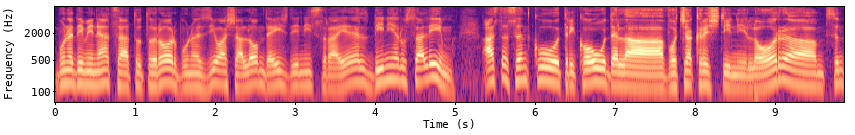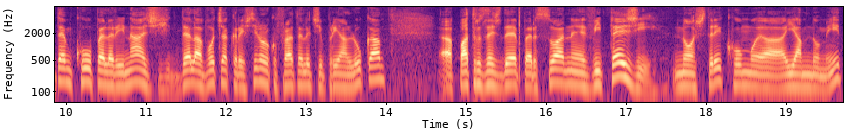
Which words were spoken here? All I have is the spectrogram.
Bună dimineața tuturor, bună ziua, shalom de aici din Israel, din Ierusalim. Astăzi sunt cu tricou de la Vocea Creștinilor, uh, suntem cu pelerinaj de la Vocea Creștinilor cu fratele Ciprian Luca, 40 uh, de persoane, vitejii noștri, cum uh, i-am numit,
